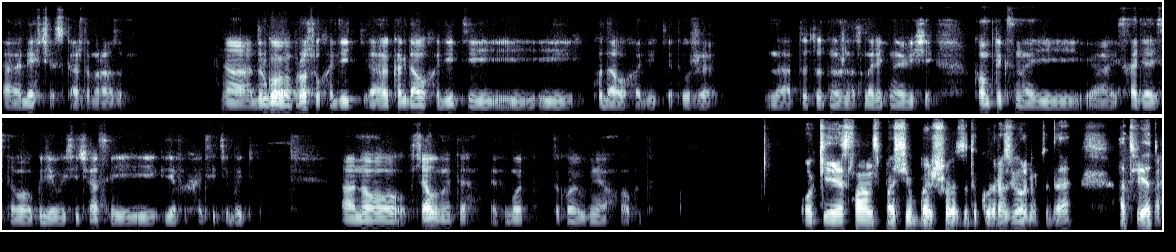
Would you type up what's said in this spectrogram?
э, легче с каждым разом. А, другой вопрос, уходить, э, когда уходить и, и, и куда уходить, это уже да, тут, тут нужно смотреть на вещи комплексно и исходя из того, где вы сейчас и, и где вы хотите быть. А, но в целом это, это вот такой у меня опыт. Окей, Аслан, спасибо большое за такой развернутый да, ответ.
